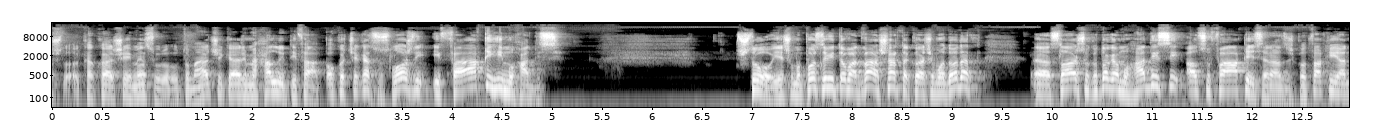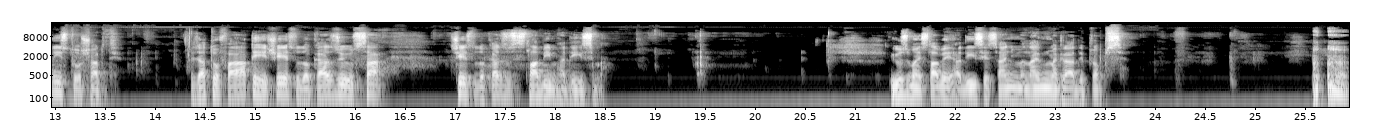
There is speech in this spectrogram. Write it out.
što, kako kaže Šeji Mensur u tumači, kaže, me halu i tifak, oko čega su složni i faqih i muhadisi. Što? Jer ćemo postaviti ova dva šarta koja ćemo dodat, e, slažu kod toga muhadisi, ali su faqih se različiti. Kod faqih nisu to šarti. Zato faqih često dokazuju sa, često dokazuju sa slabim hadisima i uzmaj slabe hadise sa njima nagradi propise.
